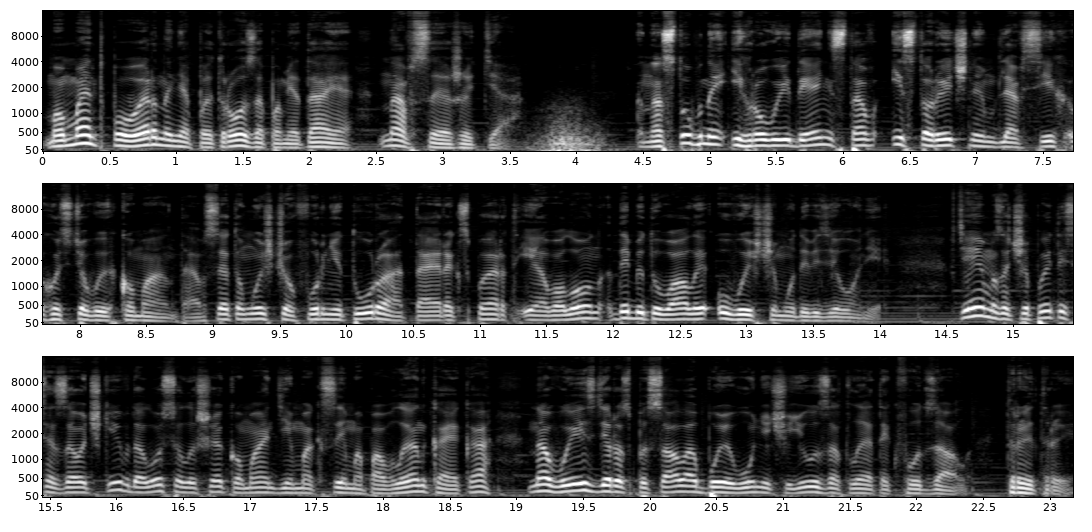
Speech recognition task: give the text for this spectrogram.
момент повернення Петро запам'ятає на все життя. Наступний ігровий день став історичним для всіх гостьових команд, а все тому, що Фурнітура, Тайрексперт і Авалон дебютували у вищому дивізіоні. Втім, зачепитися за очки вдалося лише команді Максима Павленка, яка на виїзді розписала бойову нічию з Атлетик Футзал 3-3.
